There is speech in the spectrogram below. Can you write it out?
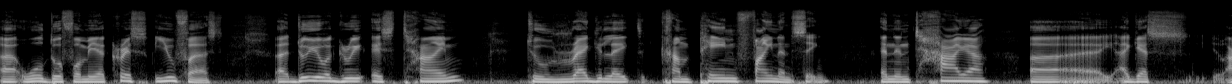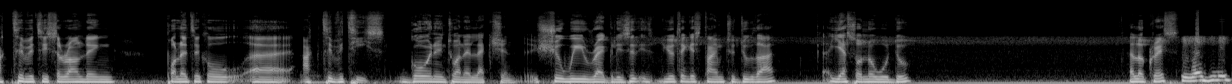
uh, will do for me. Uh, Chris, you first. Uh, do you agree it's time to regulate campaign financing, an entire, uh, I guess, activity surrounding political uh, activities going into an election? Should we regulate? Do you think it's time to do that? Yes or no will do? Hello, Chris. To regulate,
